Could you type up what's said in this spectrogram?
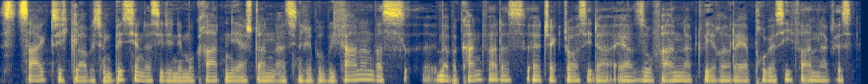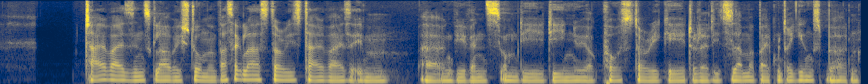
es zeigt sich, glaube ich, so ein bisschen, dass sie den Demokraten näher standen als den Republikanern, was äh, immer bekannt war, dass äh, Jack Dorsey da eher so veranlagt wäre oder eher progressiv veranlagt ist. Teilweise sind es, glaube ich, Sturm- und Wasserglas-Stories, teilweise eben äh, irgendwie, wenn es um die, die New York Post-Story geht oder die Zusammenarbeit mit Regierungsbehörden.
